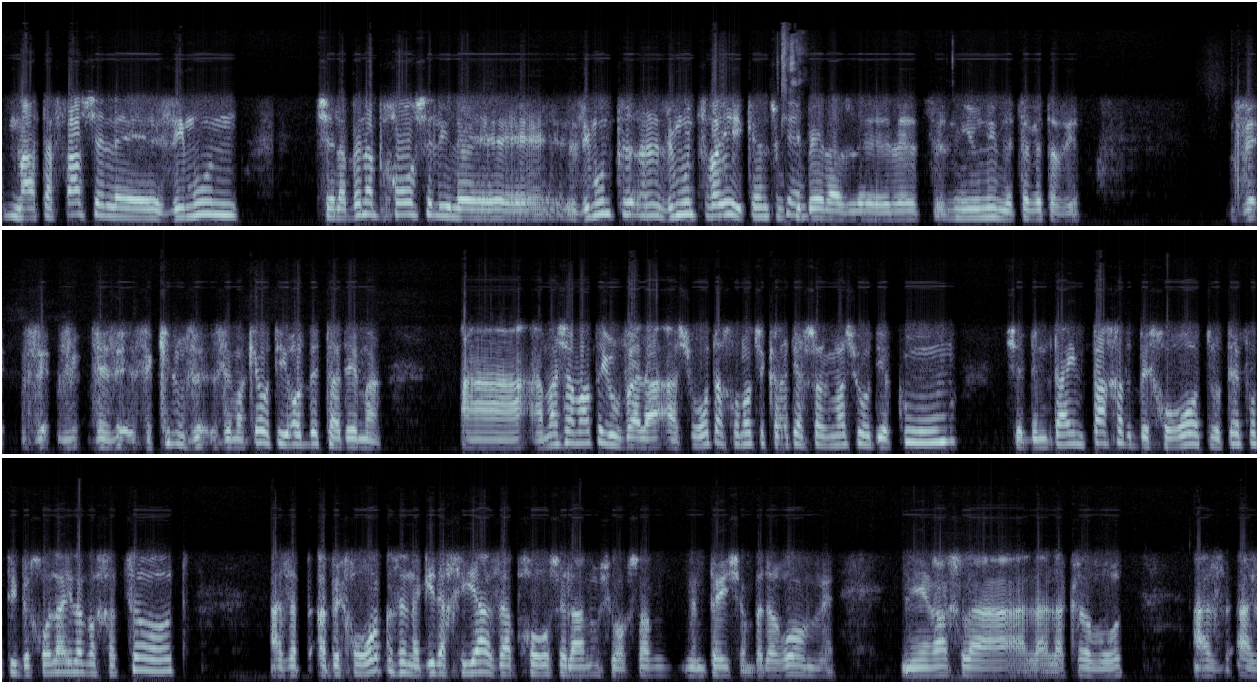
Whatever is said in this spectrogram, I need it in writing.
מעטפה של אה, זימון של הבן הבכור שלי לזימון זימון צבאי, כן, שהוא כן. קיבל אז למיונים לצוות אוויר. וזה כאילו, זה, זה מכה אותי עוד בתדהמה. מה שאמרת יובל, השורות האחרונות שקראתי עכשיו ממה שהוא עוד יקום, שבינתיים פחד בכורות לוטף אותי בכל לילה בחצות, אז הבכורות הזה, נגיד אחיה, זה הבכור שלנו, שהוא עכשיו מ"פ שם בדרום ונערך לקרבות, אז, אז,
